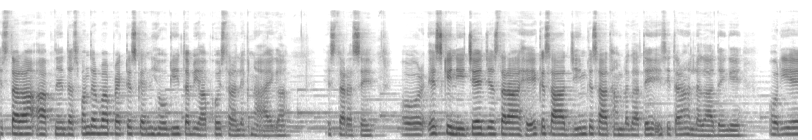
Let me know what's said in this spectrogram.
इस तरह आपने 10-15 बार प्रैक्टिस करनी होगी, तभी आपको इस तरह लिखना आएगा। इस तरह से, और इसके नीचे जिस तरह है के साथ, जीम के साथ हम लगाते हैं, इसी तरह लगा देंगे। और ये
